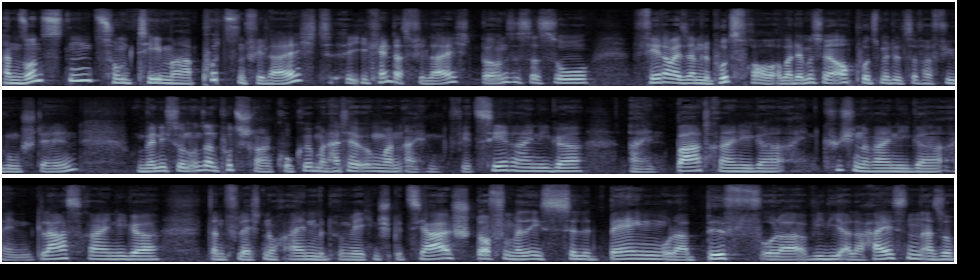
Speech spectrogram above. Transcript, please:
Ansonsten zum Thema Putzen vielleicht. Ihr kennt das vielleicht. Bei uns ist das so, fairerweise haben wir eine Putzfrau, aber der müssen wir auch Putzmittel zur Verfügung stellen. Und wenn ich so in unseren Putzschrank gucke, man hat ja irgendwann einen WC-Reiniger, einen Badreiniger, einen Küchenreiniger, einen Glasreiniger, dann vielleicht noch einen mit irgendwelchen Spezialstoffen, weiß ich, Sillet Bang oder Biff oder wie die alle heißen. Also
